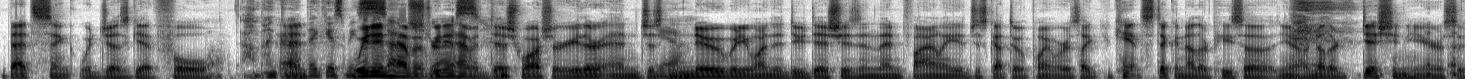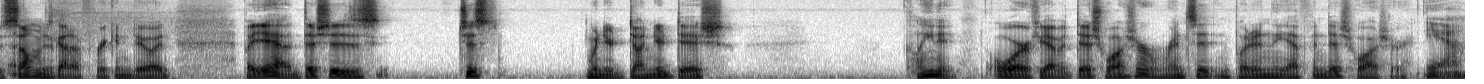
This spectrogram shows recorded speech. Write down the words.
that sink would just get full. Oh my God, And that gives me we didn't have a, we didn't have a dishwasher either, and just Yeah. nobody wanted to do dishes. And then finally, it just got to a point where it's like you can't stick another piece of you know another dish in here, so someone's got to freaking do it. But yeah, dishes, just when you're done your dish, clean it. Or if you have a dishwasher, rinse it and put it in the effing dishwasher. Yeah.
